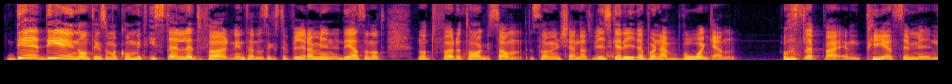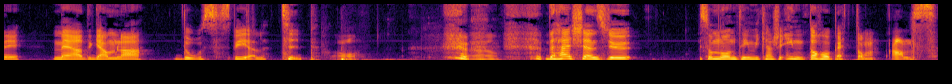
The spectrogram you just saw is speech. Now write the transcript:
Det, det är ju någonting som har kommit istället för Nintendo 64 Mini. Det är alltså något, något företag som, som kände att vi ska rida på den här vågen och släppa en PC Mini med gamla DOS-spel, typ. Ja. Det här känns ju som någonting vi kanske inte har bett om alls.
